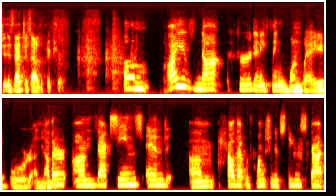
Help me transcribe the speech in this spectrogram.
is that just out of the picture? Um, I've not heard anything one way or another on vaccines and um, how that would function if students got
